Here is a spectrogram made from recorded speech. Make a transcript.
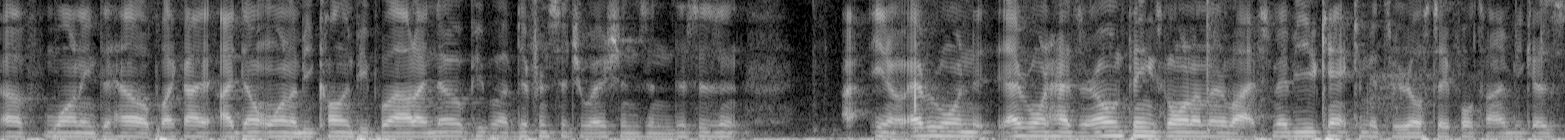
of wanting to help. Like I, I don't want to be calling people out. I know people have different situations, and this isn't. You know, everyone everyone has their own things going on in their lives. Maybe you can't commit to real estate full time because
